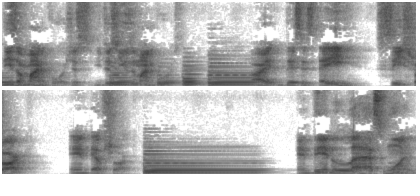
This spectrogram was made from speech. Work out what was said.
these are minor chords. Just you just using minor chords. All right, this is A, C sharp, and F sharp. And then the last one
